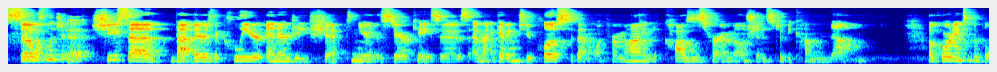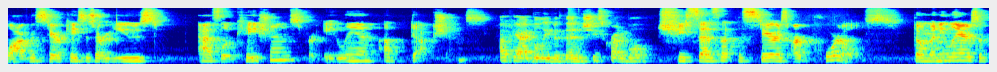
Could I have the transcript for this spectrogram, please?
So seems legit. She said that there's a clear energy shift near the staircases and that getting too close to them with her mind causes her emotions to become numb. According to the blog, the staircases are used as locations for alien abductions. Okay, I believe it. Then she's credible. She says that the stairs are portals, though many layers of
